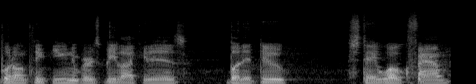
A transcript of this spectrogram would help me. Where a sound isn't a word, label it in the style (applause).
People don't think the universe be like it is, but it do. Stay woke, fam.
